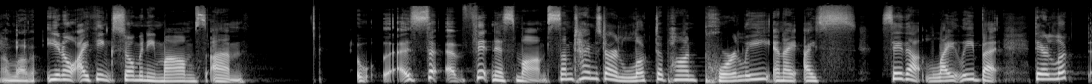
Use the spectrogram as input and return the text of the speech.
I love it. You know, I think so many moms, um, uh, fitness moms sometimes are looked upon poorly. And I, I say that lightly, but they're looked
